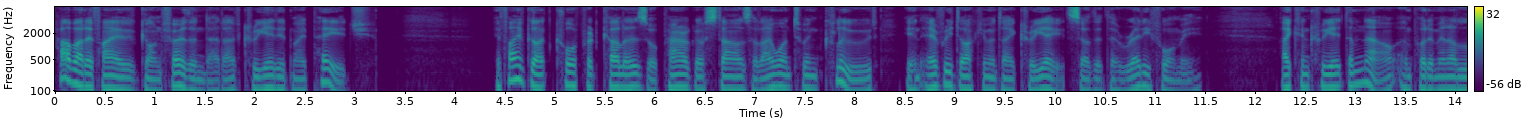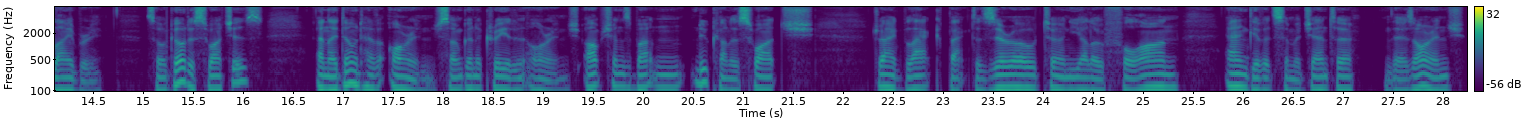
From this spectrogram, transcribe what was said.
How about if I've gone further than that, I've created my page. If I've got corporate colors or paragraph styles that I want to include in every document I create so that they're ready for me, I can create them now and put them in a library. So I'll go to swatches and I don't have orange, so I'm going to create an orange. Options button, new color swatch, drag black back to zero, turn yellow full on, and give it some magenta. There's orange.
